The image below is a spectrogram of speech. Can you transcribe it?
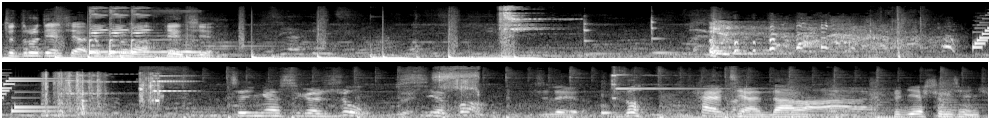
这都是电器啊，这不是吗？电器。这应该是个肉蟹棒。之类的，走，太简单了啊！直接升前去。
